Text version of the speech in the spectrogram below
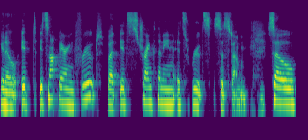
You know, it it's not bearing fruit, but it's strengthening its roots system. Mm-hmm. So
